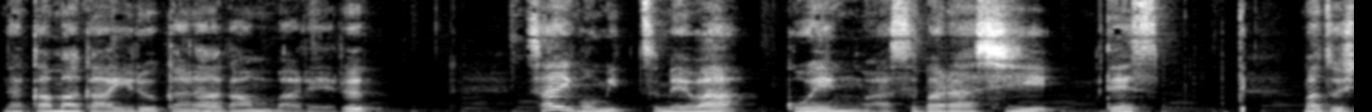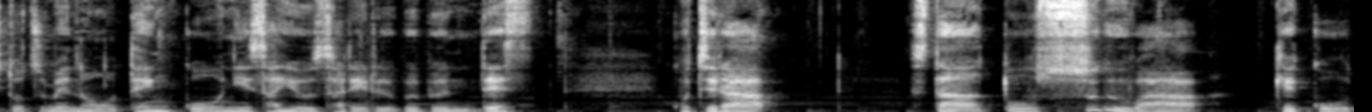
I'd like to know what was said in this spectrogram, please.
仲間がいるから頑張れる。最後3つ目はご縁は素晴らしいです。まず1つ目の天候に左右される部分です。こちらスタートすぐは結構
